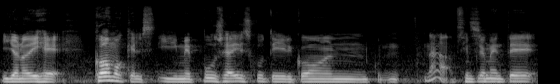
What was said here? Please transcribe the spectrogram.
Y yo no dije, ¿cómo que? y me puse a discutir con, nada, simplemente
